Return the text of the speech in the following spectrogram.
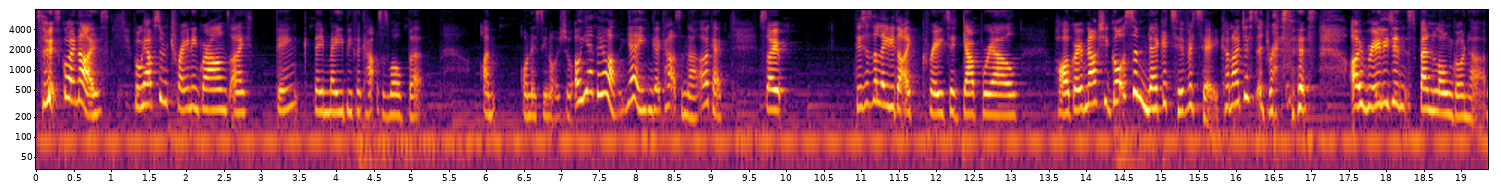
So it's quite nice. But we have some training grounds and I think they may be for cats as well, but I'm honestly not sure. Oh yeah, they are. Yeah, you can get cats in there. Okay. So this is the lady that I created, Gabrielle Hargrove. Now, she got some negativity. Can I just address this? I really didn't spend long on her.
